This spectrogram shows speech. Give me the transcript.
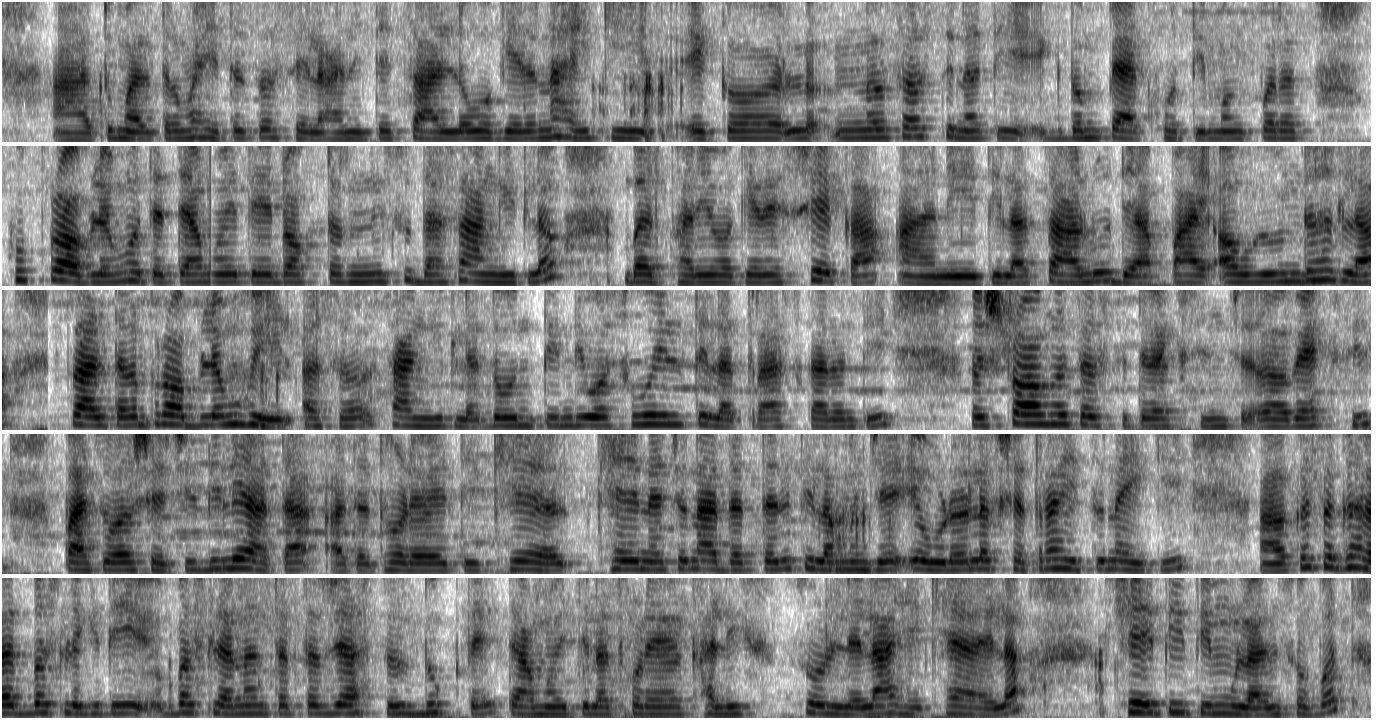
तुम्हाला तर माहीतच असेल. आणि ते चाललं वगैरे नाही की एक ल- नस असते ना ती एकदम पॅक होती. मग परत खूप प्रॉब्लेम होते. त्यामुळे ते डॉक्टरनी सुद्धा सांगितलं. बर्फारी वगैरे शेका आणि तिला चालू द्या पाय आवळून धरला चालताना प्रॉब्लेम होईल असं सांगितलं. दोन तीन दिवस होईल तिला त्रास कारण ती स्ट्रॉंगच असते ते वॅक्सिनचं वॅक्सिन पाच वर्षाची दिली आता. आता थोड्या वेळ ती खेळ खेळण्याच्या नादात तरी तिला म्हणजे एवढं लक्षात राहायचं नाही की कसं घरात बसले की ती बसल्यानंतर तर जास्तच दुखते. त्यामुळे तिला थोड्या वेळ खाली सोडलेलं आहे खेळायला. खेळती ती मुलांसोबत.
